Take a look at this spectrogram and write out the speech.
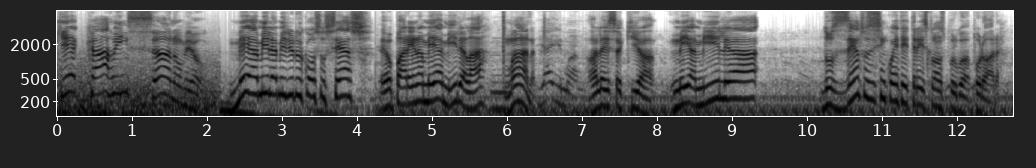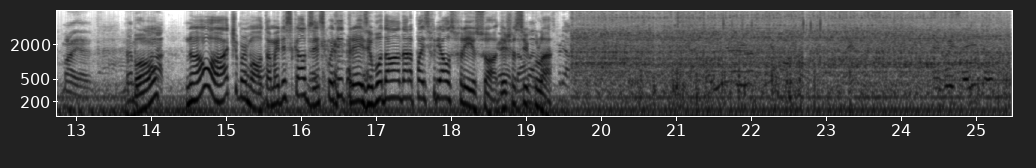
Que carro insano, meu. Meia milha medido com sucesso. Eu parei na meia milha lá. Mano, E aí, mano? olha isso aqui, ó. Meia milha, 253 km por, por hora. Mas é. não é Bom? Não, ótimo, irmão. O tamanho desse carro, 253. Eu vou dar uma andada pra esfriar os freios só. É, Deixa eu circular. Pegou isso aí, então.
